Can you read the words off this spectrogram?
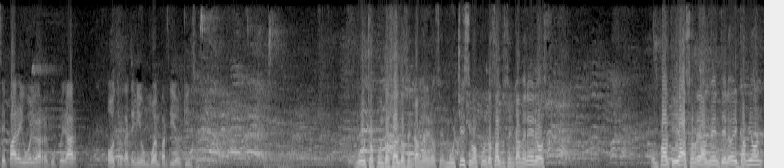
se para y vuelve a recuperar. Otro que ha tenido un buen partido el 15. Muchos puntos altos en camioneros, ¿eh? muchísimos puntos altos en camioneros. Un partidazo realmente lo del camión.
